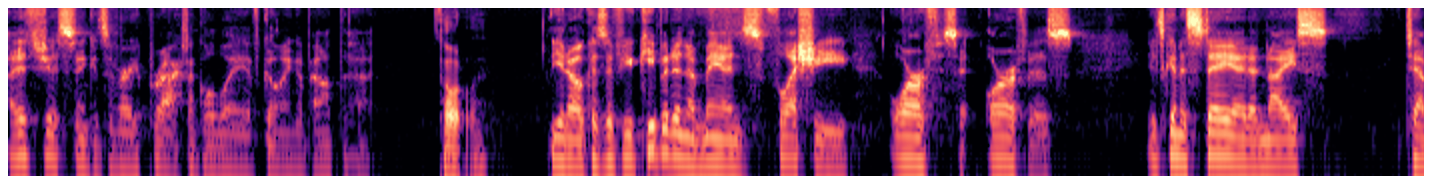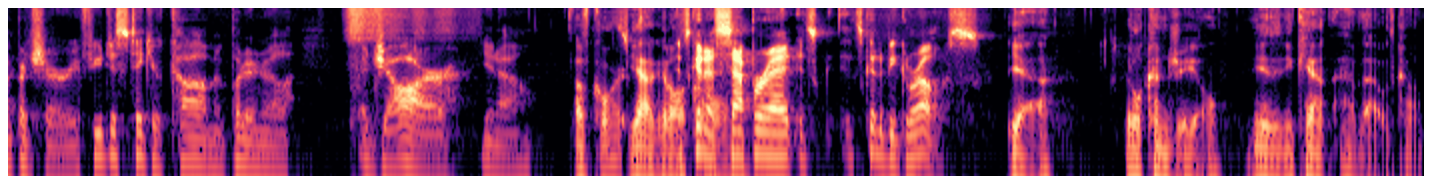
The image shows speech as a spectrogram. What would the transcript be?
I just think it's a very practical way of going about that. Totally. You know, because if you keep it in a man's fleshy orifice, orifice it's going to stay at a nice temperature. If you just take your cum and put it in a, a jar, you know, Of course. Yeah, it's going to separate. It's it's going to be gross. Yeah. It'll congeal. You, you can't have that with cum.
